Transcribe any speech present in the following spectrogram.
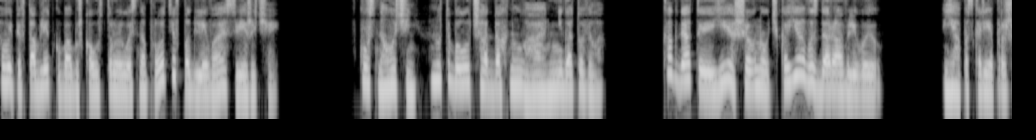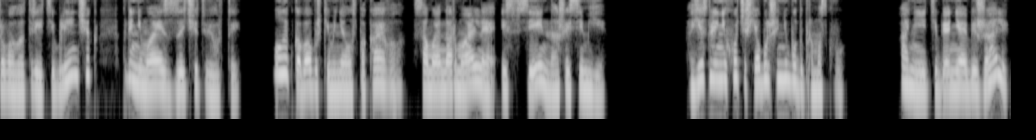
Выпив таблетку, бабушка устроилась напротив, подливая свежий чай. «Вкусно очень, но ты бы лучше отдохнула, а не готовила». «Когда ты ешь, внучка, я выздоравливаю». Я поскорее проживала третий блинчик, принимаясь за четвертый. Улыбка бабушки меня успокаивала, самая нормальная из всей нашей семьи. «Если не хочешь, я больше не буду про Москву». «Они тебя не обижали?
